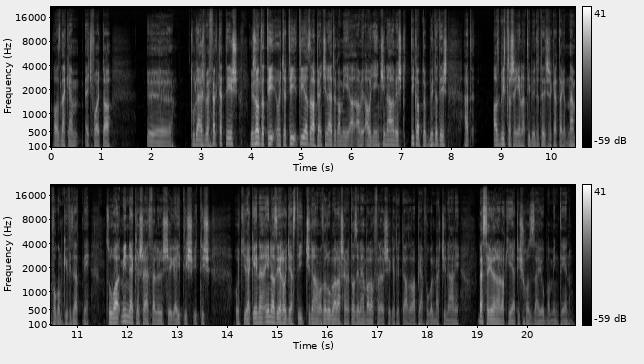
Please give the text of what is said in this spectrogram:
az nekem egyfajta ö, tudásbefektetés. Viszont ha ti, hogyha ti, ti az alapján csináltok, ami, ami, ahogy én csinálom, és ti kaptok büntetést, hát az biztos, hogy én a ti büntetéseket nem fogom kifizetni. Szóval mindenki a saját felelőssége, itt is, itt is hogy hívják. Én, én azért, hogy ezt így csinálom az adóbállásámat, azért nem vállalok felelősséget, hogy te az alapján fogod megcsinálni. Beszélj olyan, aki ért is hozzá jobban, mint én.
